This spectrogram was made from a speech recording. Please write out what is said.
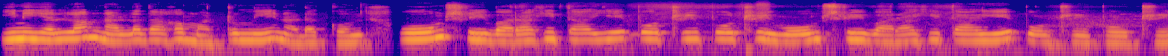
இனி எல்லாம் நல்லதாக மட்டுமே நடக்கும். ஓம் ஸ்ரீ வராகி தாயே போற்றி போற்றி. ஓம் ஸ்ரீ வராகி தாயே போற்றி போற்றி.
